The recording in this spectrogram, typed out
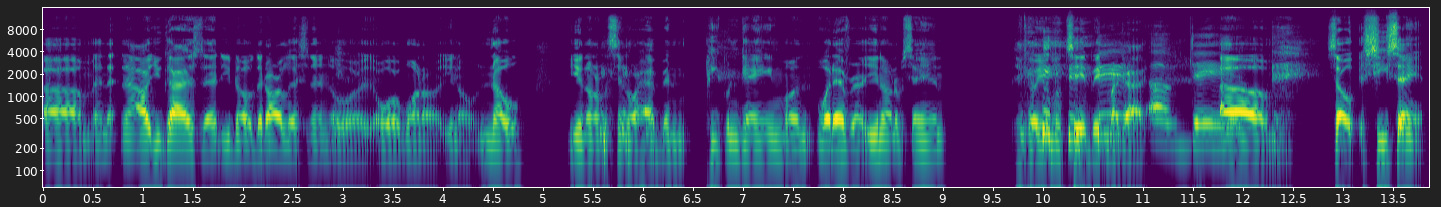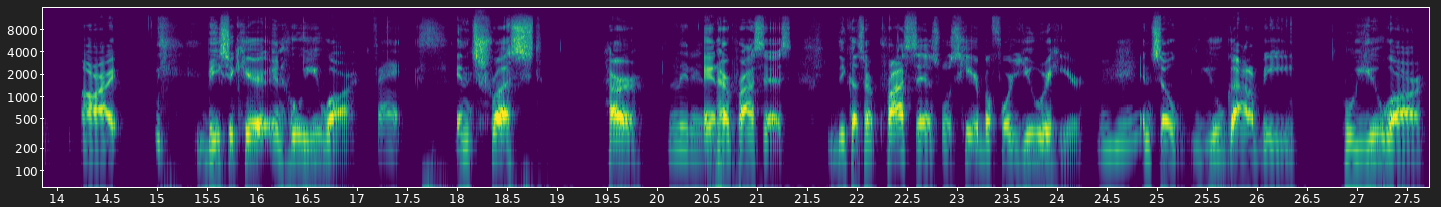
um, and, and all you guys that you know that are listening or or want to you know know, you know what I'm saying, or have been peeping game on whatever, you know what I'm saying. Here go your little tidbit, my guy. I'm dead. Um, so she's saying, all right, be secure in who you are Facts. and trust her Literally. and her process because her process was here before you were here. Mm-hmm. And so you gotta be who you are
